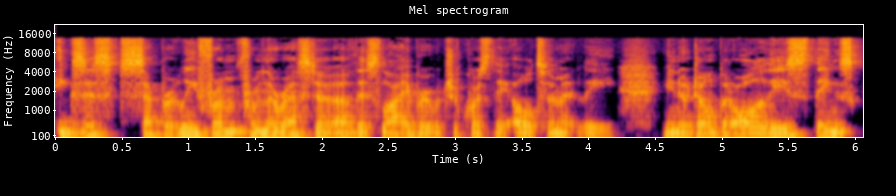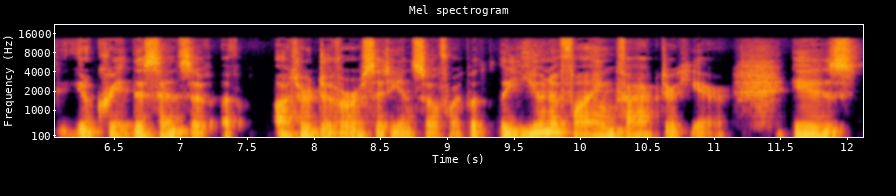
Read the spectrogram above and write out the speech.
exist separately from from the rest of, of, this library, which of course they ultimately, you know, don't. But all of these things, you know, create this sense of, of utter diversity and so forth. But the unifying factor here is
